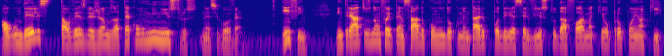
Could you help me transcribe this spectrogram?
Algum deles talvez vejamos até como ministros nesse governo. Enfim, entre Atos não foi pensado como um documentário que poderia ser visto da forma que eu proponho aqui.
